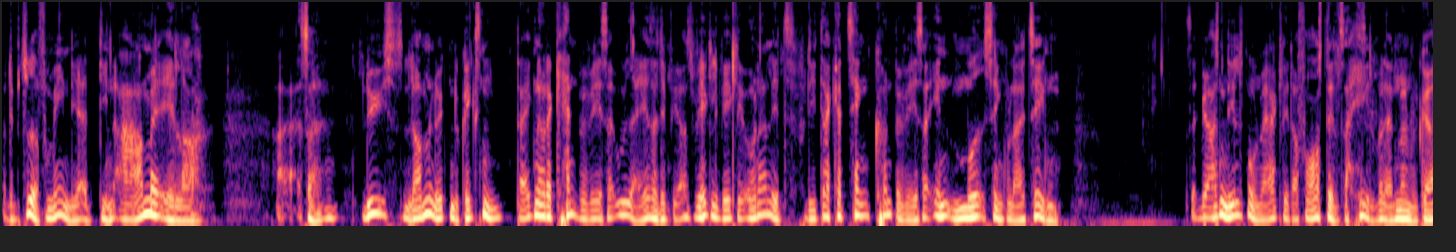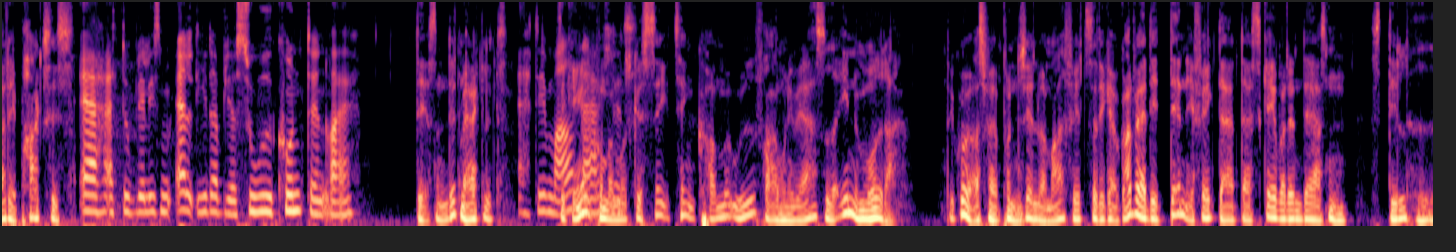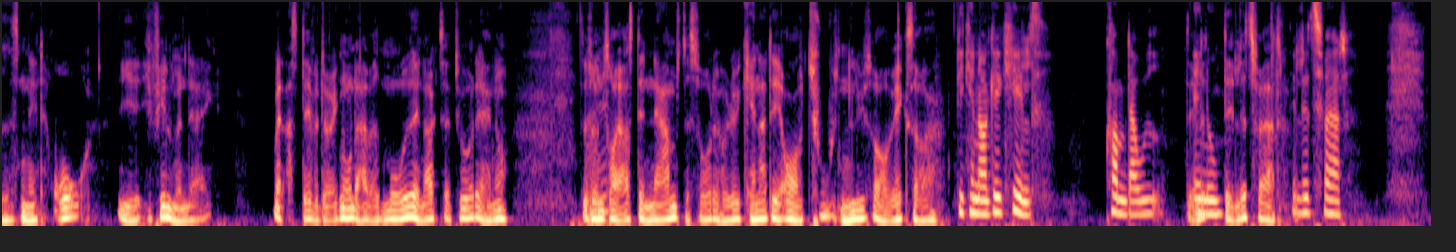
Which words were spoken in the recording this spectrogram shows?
Og det betyder formentlig, at din arme eller altså, lys, lommelygten, du kan ikke sådan, der er ikke noget, der kan bevæge sig ud af, så det bliver også virkelig, virkelig underligt, fordi der kan ting kun bevæge sig ind mod singulariteten. Så det bliver også en lille smule mærkeligt at forestille sig helt, hvordan man vil gøre det i praksis. Ja, at du bliver ligesom alt i, der bliver suget kun den vej. Det er sådan lidt mærkeligt. Ja, det er meget Til gengæld mærkeligt. kunne man måske se ting komme ude fra universet og ind imod dig. Det kunne jo også være potentielt være meget fedt. Så det kan jo godt være, at det er den effekt, der, der skaber den der sådan stillhed, sådan et ro i, i filmen der, ikke? Men altså, det er jo ikke nogen, der har været modige nok til at ture det her nu. Det synes, tror jeg også, det nærmeste sorte hul, vi kender, det er over 1000 lysår væk, så Vi kan nok ikke helt komme derud det er, endnu. lidt, det er lidt svært. Det er lidt svært.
